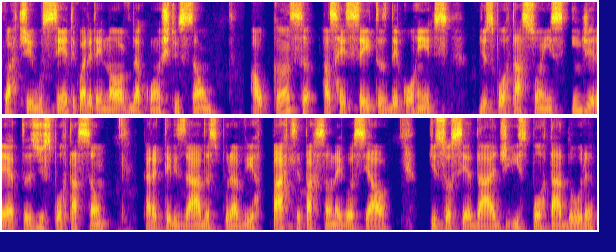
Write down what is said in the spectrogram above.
do artigo 149 da Constituição alcança as receitas decorrentes de exportações indiretas de exportação, caracterizadas por haver participação negocial de sociedade exportadora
